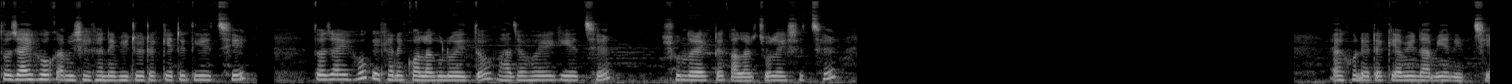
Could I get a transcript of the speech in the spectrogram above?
তো যাই হোক, আমি সেখানে ভিডিওটা কেটে দিয়েছি। তো যাই হোক, এখানে কলাগুলো এই তো ভাজা হয়ে গিয়েছে। সুন্দর একটা কালার চলে এসেছে। এখন এটাকে আমি নামিয়ে নিচ্ছি।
